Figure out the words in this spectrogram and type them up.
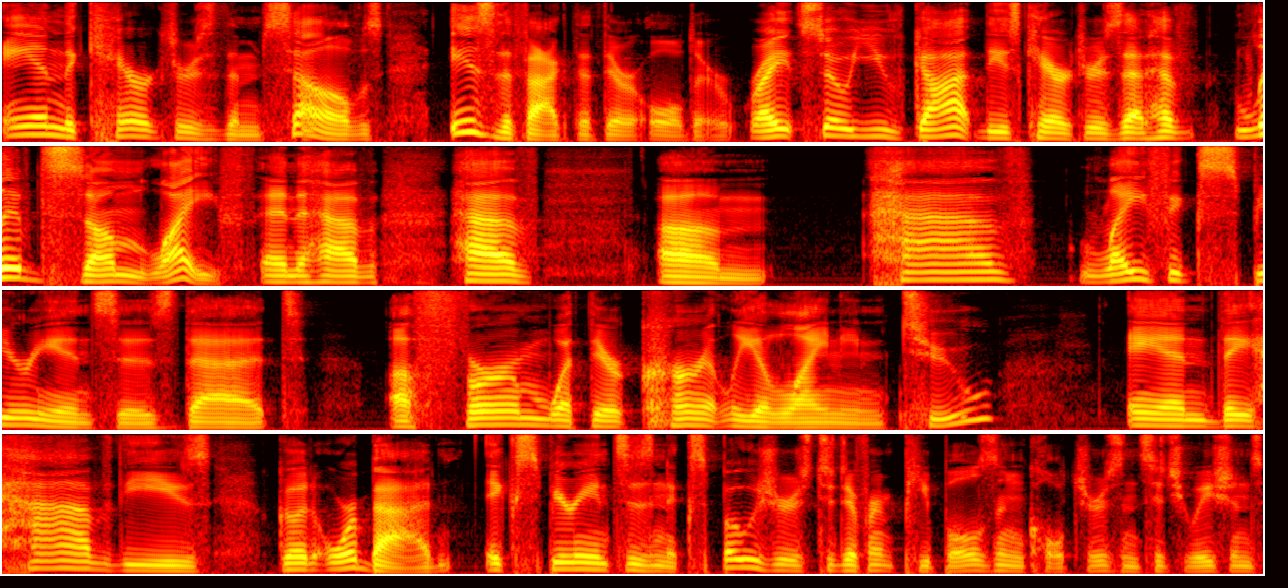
and the characters themselves is the fact that they're older, right? So you've got these characters that have lived some life and have have um, have life experiences that affirm what they're currently aligning to, and they have these good or bad experiences and exposures to different peoples and cultures and situations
